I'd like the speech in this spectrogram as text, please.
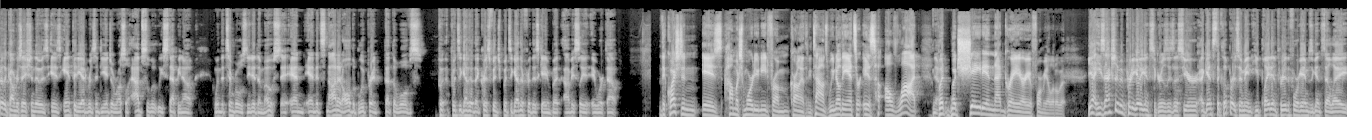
of the conversation though is is Anthony Edwards and D'Angelo Russell absolutely stepping up when the Timberwolves needed them most, and and it's not at all the blueprint that the Wolves put put together that Chris Finch put together for this game, but obviously it worked out. The question is, how much more do you need from Karl-Anthony Towns? We know the answer is a lot, yeah. but but shade in that gray area for me a little bit. Yeah, he's actually been pretty good against the Grizzlies this year. Against the Clippers, I mean, he played in three of the four games against LA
